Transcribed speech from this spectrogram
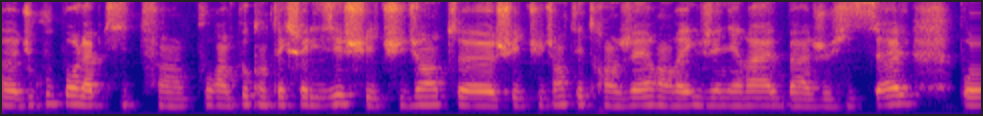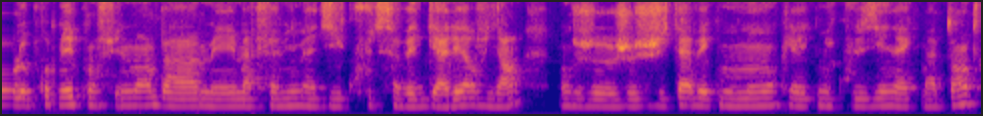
Euh, du coup, pour la petite, pour un peu contextualiser, je suis étudiante, euh, je suis étudiante étrangère. En règle générale, bah, je vis seule. Pour le premier confinement, bah, mais ma famille m'a dit, écoute, ça va être galère, viens. Donc, j'étais je, avec mon oncle, avec mes cousines, avec ma tante.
